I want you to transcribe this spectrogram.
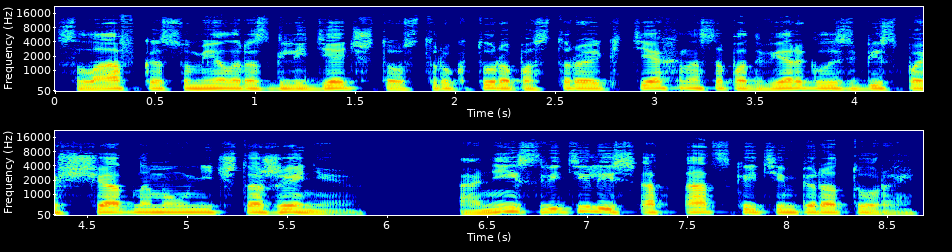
Славка сумел разглядеть, что структура построек Техноса подверглась беспощадному уничтожению. Они светились от адской температуры.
